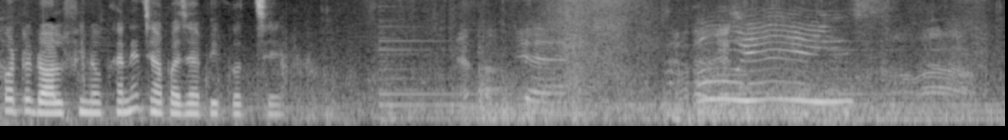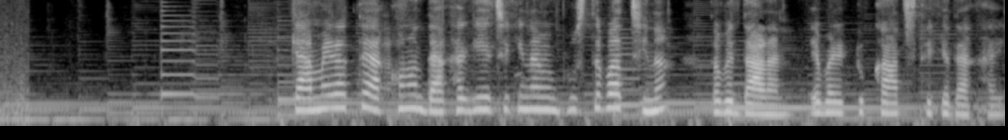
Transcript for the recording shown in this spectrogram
কটা ডলফিন ওখানে ঝাপাঝাপি করছে। ক্যামেরাতে এখনও দেখা গিয়েছে কিনা আমি বুঝতে পারছি না, তবে দাঁড়ান, এবার একটু কাছ থেকে দেখাই।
